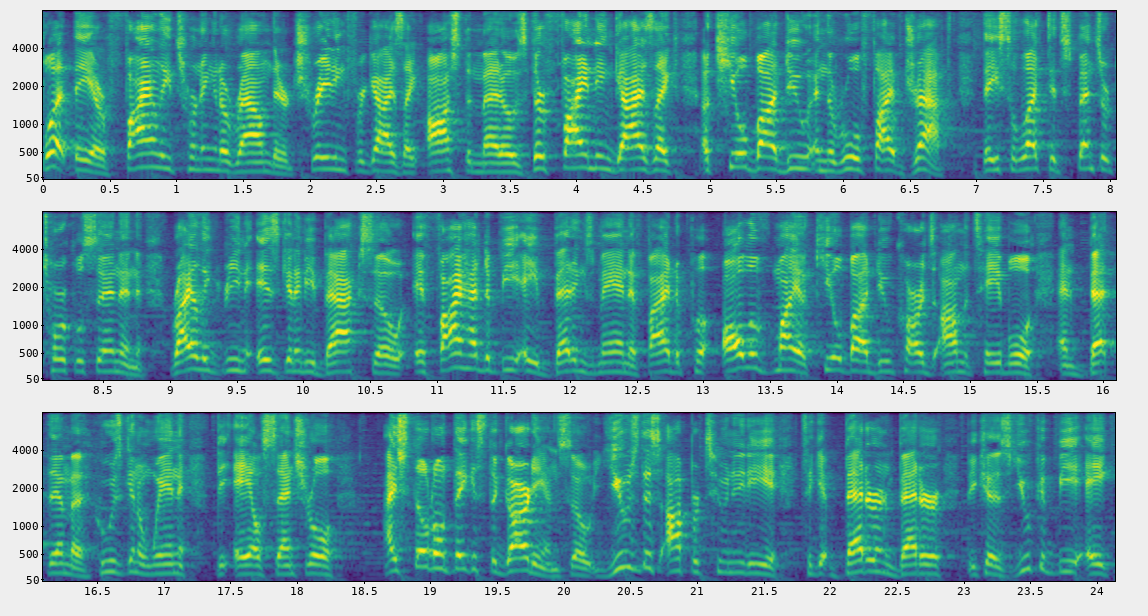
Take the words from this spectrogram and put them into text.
but they are finally turning it around. They're trading for guys like Austin Meadows. They're finding guys like Akil Baddoo in the Rule 5 draft. They selected Spencer Torkelson and Riley Greene is going to be back. So if I had to be a better bettings man, if I had to put all of my Akil Baddoo cards on the table and bet them who's going to win the AL Central, I still don't think it's the Guardians. So use this opportunity to get better and better because you could be a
